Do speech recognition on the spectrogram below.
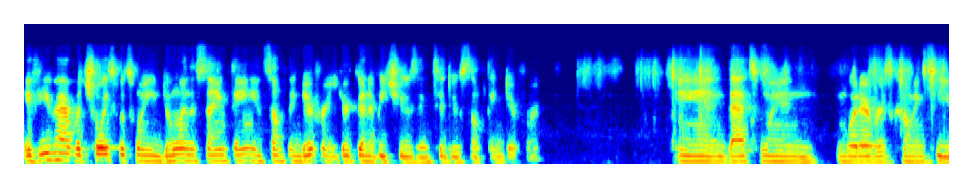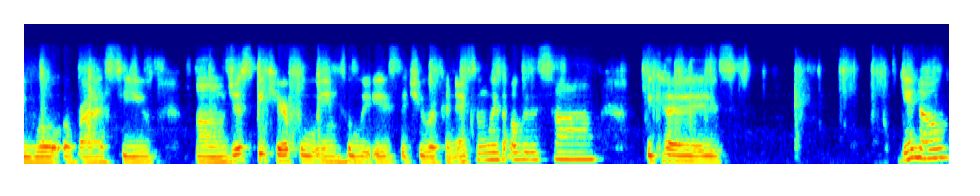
if you have a choice between doing the same thing and something different you're going to be choosing to do something different. And that's when whatever is coming to you will arise to you. Um, just be careful in who it is that you are connecting with over this time because you know,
